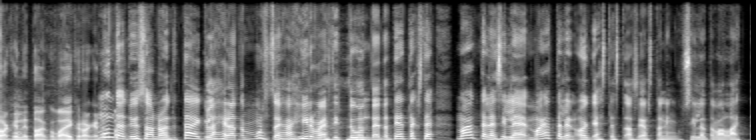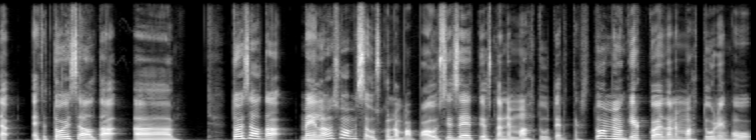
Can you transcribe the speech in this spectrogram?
Rakennetaanko vai eikö rakenneta? Mun täytyy sanoa, että tämä ei kyllä herätä musta ihan hirveästi tunteita. Tiedättekö te, mä ajattelen, sille, mä ajattelen oikeasti tästä asiasta niin kuin sillä tavalla, että, että toisaalta, ää, toisaalta meillä on Suomessa uskonnonvapaus ja se, että jos tänne mahtuu tiedättekö, tuomion kirkkoja ja tänne mahtuu niin kuin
